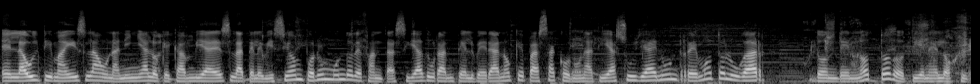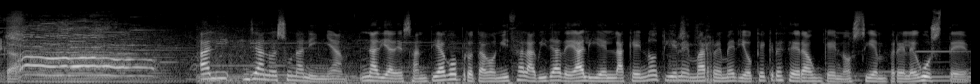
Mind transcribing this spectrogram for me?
En la última isla, una niña lo que cambia es la televisión por un mundo de fantasía durante el verano que pasa con una tía suya en un remoto lugar donde no todo tiene lógica. Ali ya no es una niña. Nadia de Santiago protagoniza la vida de Ali en la que no tiene más remedio que crecer aunque no siempre le guste.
